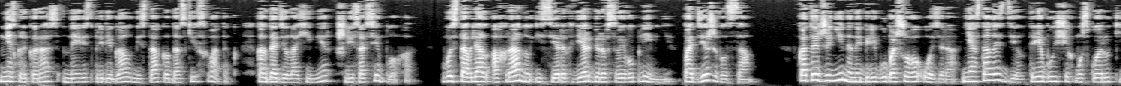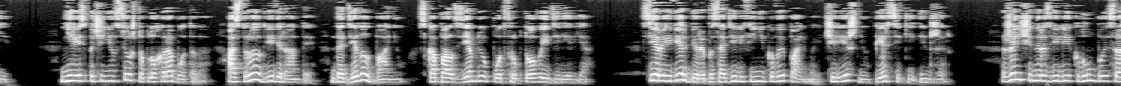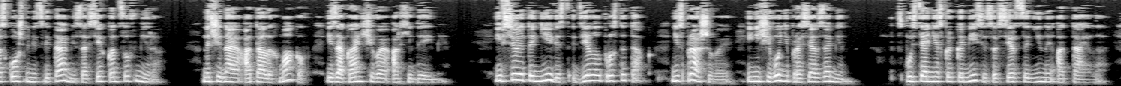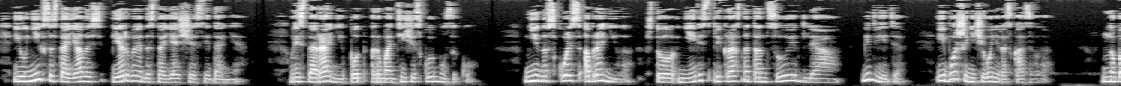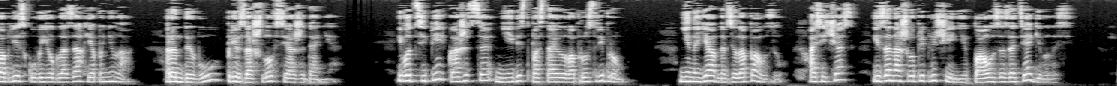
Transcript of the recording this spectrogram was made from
Несколько раз Невис прибегал в места колдовских схваток, когда дела химер шли совсем плохо. Выставлял охрану из серых верберов своего племени, поддерживал сам. В коттедже Нины на берегу Большого озера не осталось дел, требующих мужской руки. Невис починил все, что плохо работало, остроил две веранды, доделал баню, скопал землю под фруктовые деревья. Серые верберы посадили финиковые пальмы, черешню, персики, инжир. Женщины развели клумбы с роскошными цветами со всех концов мира, начиная от алых маков и заканчивая орхидеями. И все это невест делал просто так, не спрашивая и ничего не прося взамен. Спустя несколько месяцев сердце Нины оттаяло, и у них состоялось первое настоящее свидание. В ресторане под романтическую музыку. Нина вскользь обронила, что невест прекрасно танцует для медведя, и больше ничего не рассказывала. Но по блеску в ее глазах я поняла, рандеву превзошло все ожидания. И вот теперь, кажется, невест поставила вопрос ребром. Нина явно взяла паузу, а сейчас из-за нашего приключения пауза затягивалась.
